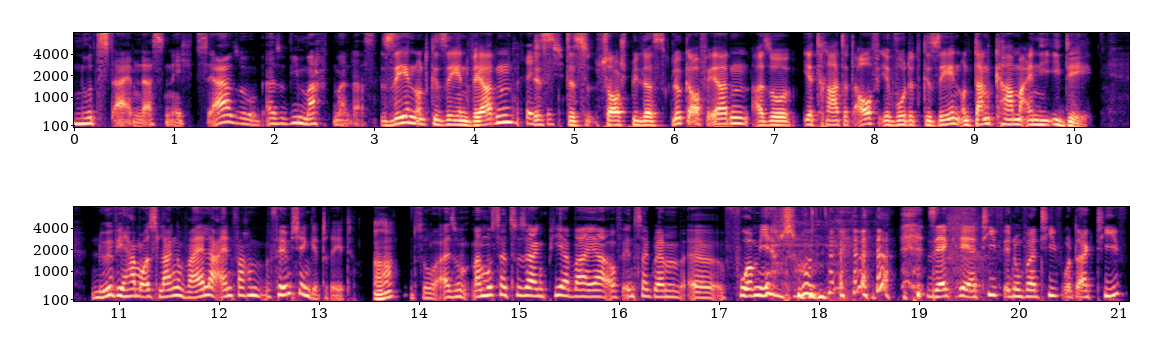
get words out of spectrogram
nutzt einem das nichts. Ja, so, also wie macht man das? Sehen und gesehen werden Richtig. ist des Schauspielers Glück auf Erden. Also ihr tratet auf, ihr wurdet gesehen und dann kam eine Idee. Nö, wir haben aus Langeweile einfach ein Filmchen gedreht. Aha. So, also man muss dazu sagen, Pia war ja auf Instagram äh, vor mir schon sehr kreativ, innovativ und aktiv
